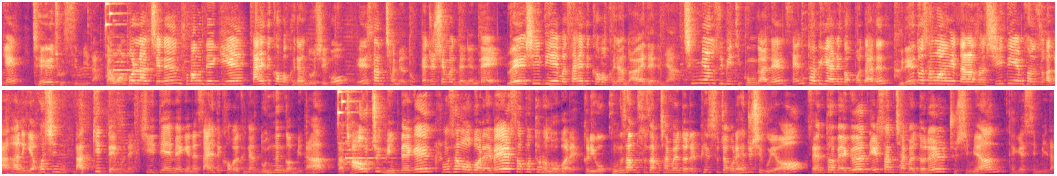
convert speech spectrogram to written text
게 제일 좋습니다. 자, 원볼란치는 후방 대기에 사이드 커버 그냥 놓으시고 1-3 참여도 해주시면 되는데 왜 CDM은 사이드 커버 그냥 놔야 되느냐? 측면 수비 뒷공간을 센터비게 하는 것보다는 그래도 상황에 따라서 CDM 선수가 나가는 게 훨씬 낫기 때문에 CDM에게는 사이드 커버를 그냥 놓는 겁니다. 자, 좌우측 윙백은 항상 오버랩에 서포터는 오버랩 그리고 03 수삼 참여도를 필수적으로 해주시고요. 센터백은 1-3 참여도를 주시면 되겠습니다.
